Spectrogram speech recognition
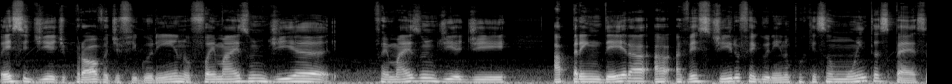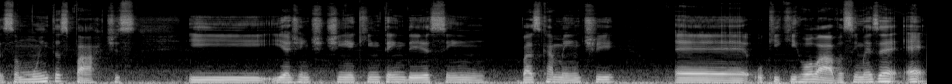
esse dia de prova de figurino foi mais um dia. Foi mais um dia de aprender a, a, vestir o figurino, porque são muitas peças, são muitas partes. E, e a gente tinha que entender, assim, basicamente é, o que, que rolava, assim, mas é, é,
